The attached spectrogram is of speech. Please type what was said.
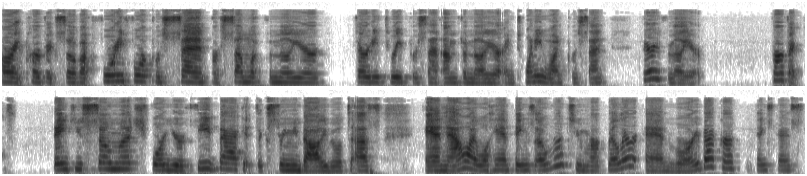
All right, perfect. So about 44% are somewhat familiar, 33% unfamiliar, and 21% very familiar. Perfect. Thank you so much for your feedback. It's extremely valuable to us. And now I will hand things over to Mark Miller and Rory Becker. Thanks, guys.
